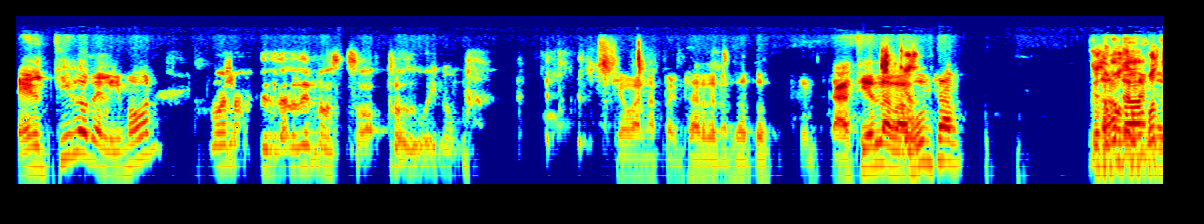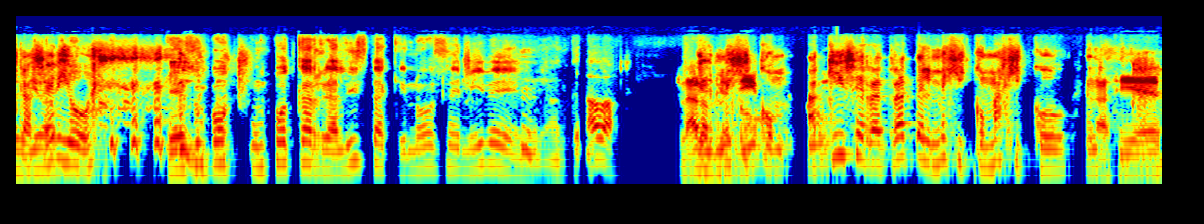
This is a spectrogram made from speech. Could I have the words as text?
El kilo de limón, Van a pensar de nosotros, güey, no. ¿qué van a pensar de nosotros? Así es la bagunza. Que somos un podcast Dios. serio. Que es un, po- un podcast realista que no se mide ante nada. Claro el sí. Aquí se retrata el México mágico. Así es.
